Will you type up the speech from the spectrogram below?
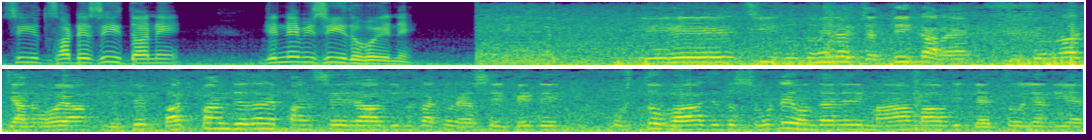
ਸ਼ਹੀਦ ਸਾਡੇ ਸ਼ਹੀਦਾਂ ਨੇ, ਜਿੰਨੇ ਵੀ ਸ਼ਹੀਦ ਹੋਏ ਨੇ। ਇਹ ਸ਼ਹੀਦ ਉਦਮ ਦਾ ਜੱਦੀ ਘਰ ਹੈ, ਜਿੱਥੇ ਉਹਨਾਂ ਦਾ ਜਨਮ ਹੋਇਆ। ਜਿੱਥੇ ਬਚਪਨ ਦੇ ਉਹਨਾਂ ਨੇ 5-6 ਸਾਲ ਦੀ ਉਮਰ ਤੱਕ ਰਹਿਸੇ ਖੇਡੇ। ਉਸ ਤੋਂ ਬਾਅਦ ਜਦੋਂ ਛੋਟੇ ਹੁੰਦੇ ਨੇ ਮਾਂ-ਬਾਪ ਦੀ ਡੈਥ ਹੋ ਜਾਂਦੀ ਹੈ,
